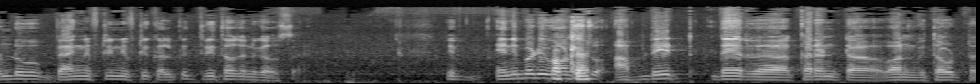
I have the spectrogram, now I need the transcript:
రెండు బ్యాంక్ నిఫ్టీ నిఫ్టీ కలిపి త్రీ థౌజండ్గా వస్తాయి. If anybody wants to update their current one without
